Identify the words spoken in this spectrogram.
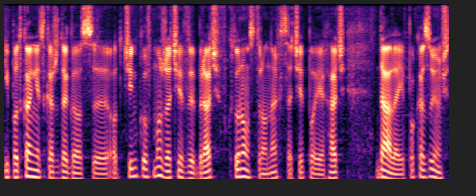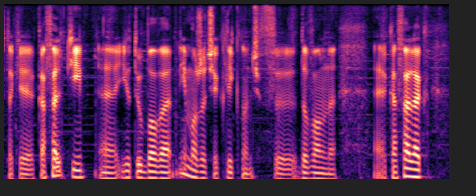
I pod koniec każdego z odcinków możecie wybrać, w którą stronę chcecie pojechać dalej. Pokazują się takie kafelki e, YouTube'owe i możecie kliknąć w dowolny kafelek E,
